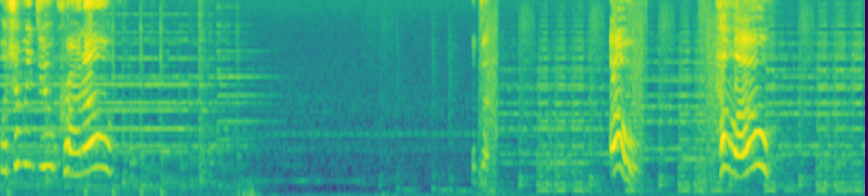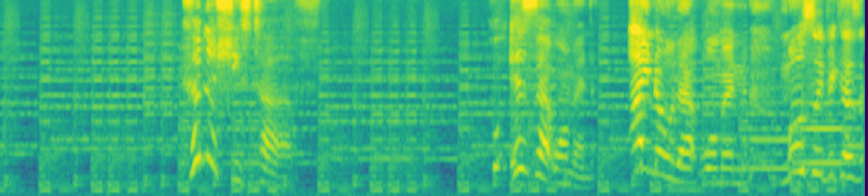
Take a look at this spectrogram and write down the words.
What should we do, Chrono? What the- Oh! Hello? Goodness, she's tough. Who is that woman? I know that woman, mostly because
